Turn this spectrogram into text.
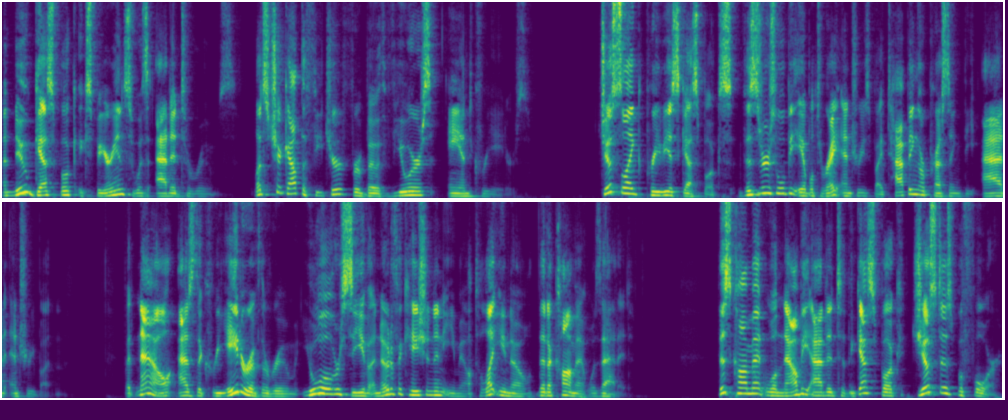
A new guestbook experience was added to Rooms. Let's check out the feature for both viewers and creators. Just like previous guestbooks, visitors will be able to write entries by tapping or pressing the Add Entry button. But now, as the creator of the room, you will receive a notification and email to let you know that a comment was added. This comment will now be added to the guestbook just as before,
